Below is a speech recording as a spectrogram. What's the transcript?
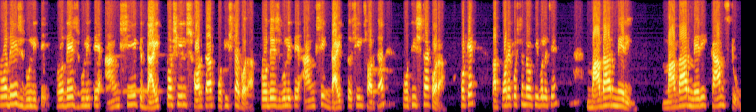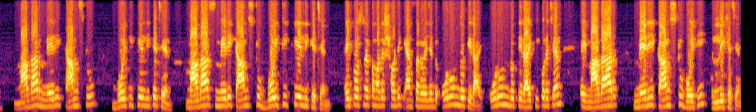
প্রদেশগুলিতে। প্রদেশগুলিতে আংশিক দায়িত্বশীল সরকার প্রতিষ্ঠা করা। প্রদেশগুলিতে আংশিক দায়িত্বশীল সরকার প্রতিষ্ঠা করা। ওকে? তারপরে কোশ্চেন দেখো কি বলেছে? Mother Mary. Mother Mary comes to Mother Mary comes to বইটি কে লিখেছেন? মাদার্স মেরি কামস টু বইটি কে লিখেছেন? এই প্রশ্নের তোমাদের সঠিক অ্যান্সার হয়ে যাবে অরুন্ধতী রায়। অরুন্ধতী রায় কি করেছেন? এই মাদার মেরি কামস টু বইটি লিখেছেন।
